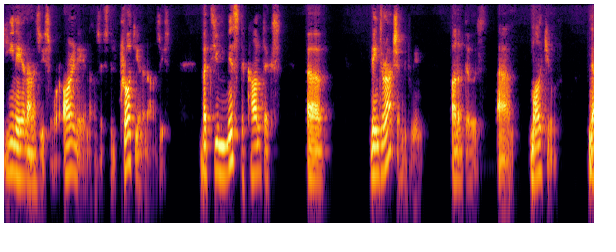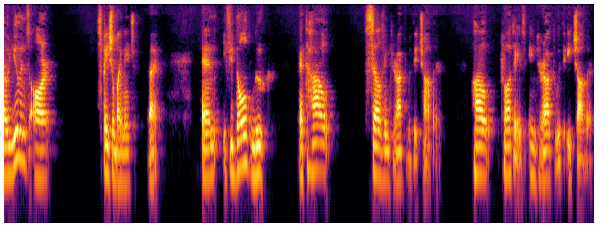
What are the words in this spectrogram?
DNA analysis or RNA analysis, the protein analysis, but you miss the context of the interaction between all of those um, molecules. Now humans are spatial by nature, right? And if you don't look at how cells interact with each other, how proteins interact with each other,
